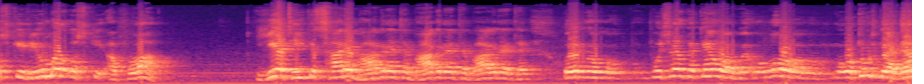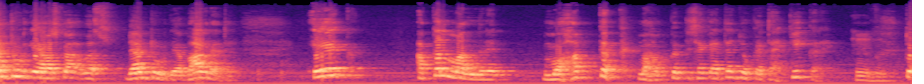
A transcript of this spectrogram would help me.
उसकी र्यूमर उसकी अफवाह ये थी कि सारे भाग रहे थे भाग रहे थे भाग रहे थे। पूछ रहे थे क्या हुआ? वो वो टूट गया डैम टूट गया उसका बस डैम टूट गया भाग रहे थे। एक अक्लमंद ने मुहक्कक मुहक्कक किसे कहते हैं? जो कि तहकीक करे। हम्म, हम्म। तो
